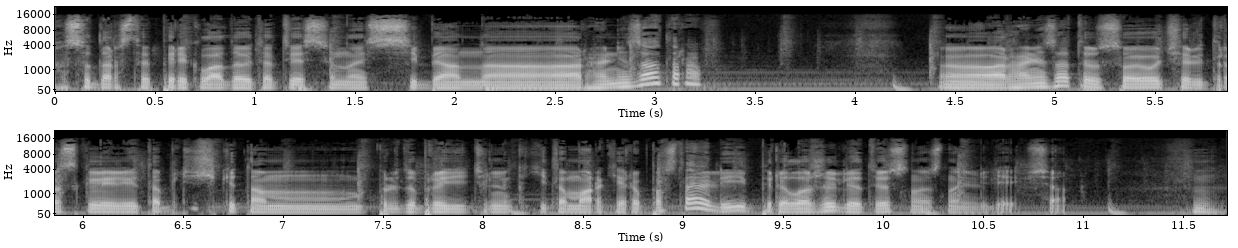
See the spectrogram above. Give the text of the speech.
государство перекладывает ответственность себя на организаторов. Э, Организаторы, в свою очередь, расклеили таблички, там предупредительные какие-то маркеры поставили и переложили ответственность на людей. Все. Хм.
